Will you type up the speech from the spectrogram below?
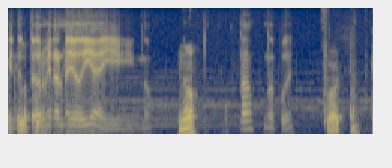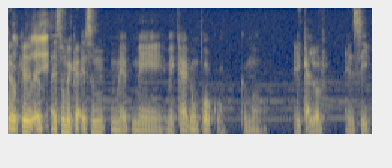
Intenté dormir al mediodía y no. ¿No? No, no pude. Creo que eso, me, eso me, me, me caga un poco, como el calor en sí.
